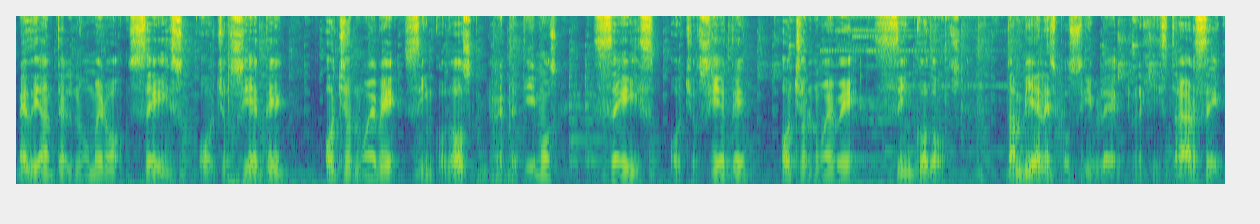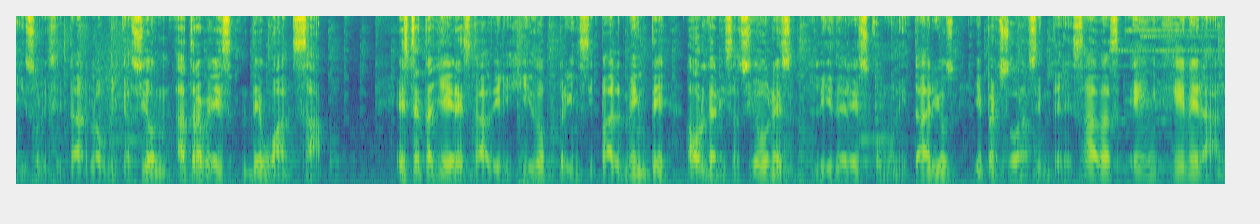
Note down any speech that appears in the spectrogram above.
mediante el número 687-8952. Repetimos, 687-8952. También es posible registrarse y solicitar la ubicación a través de WhatsApp. Este taller está dirigido principalmente a organizaciones, líderes comunitarios y personas interesadas en general.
